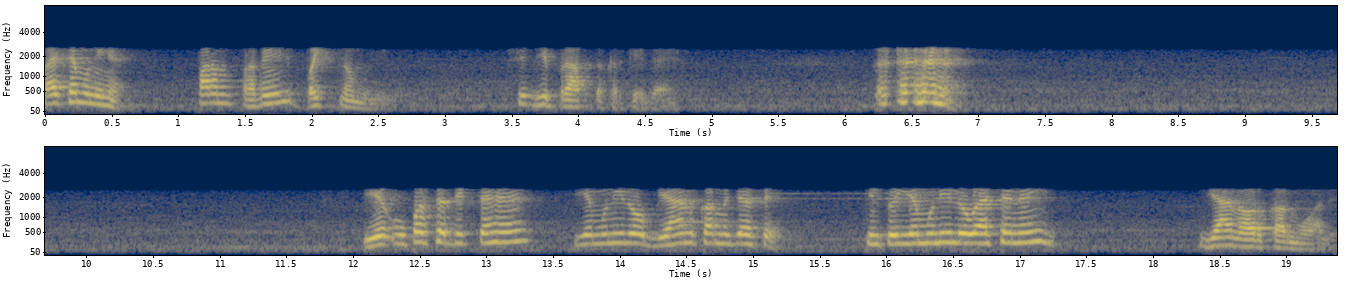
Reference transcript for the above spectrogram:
कैसे मुनि है? परम प्रवीण वैष्णव मुनि। सिद्धि प्राप्त करके गए। ये ऊपर से दिखते हैं, ये मुनि लोग ज्ञान कर्म जैसे। किंतु ये मुनि लोग ऐसे नहीं, ज्ञान और कर्म वाले।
